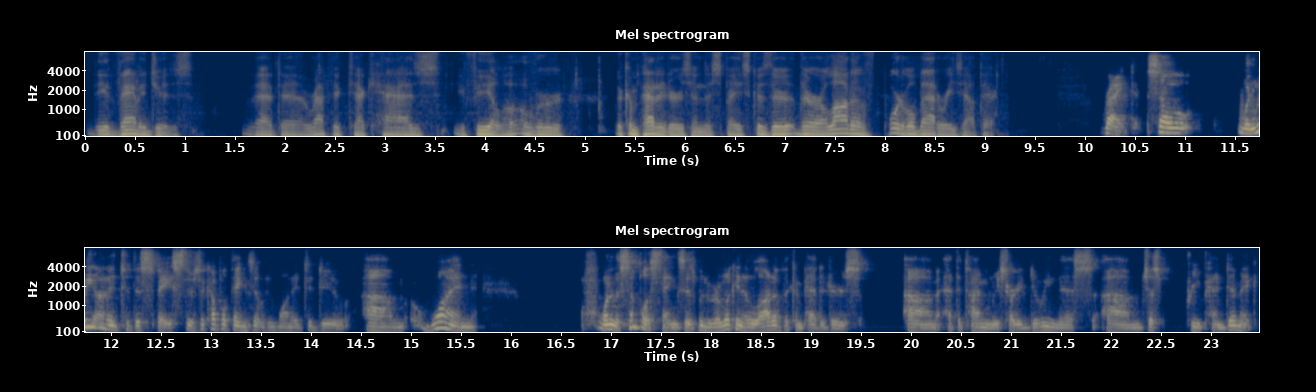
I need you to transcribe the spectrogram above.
the advantages that uh, Raptic Tech has, you feel, over the competitors in this space? Because there, there are a lot of portable batteries out there. Right. So when we got into this space, there's a couple things that we wanted to do. Um, one, one of the simplest things is when we were looking at a lot of the competitors um, at the time when we started doing this, um, just pre-pandemic,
